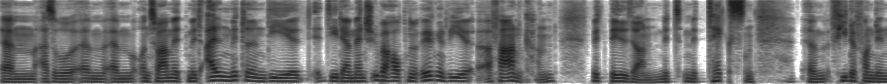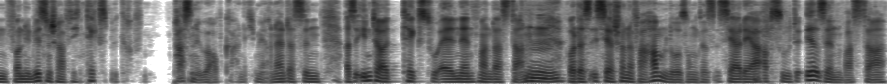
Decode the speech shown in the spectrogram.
Ähm, also ähm, ähm, und zwar mit, mit allen Mitteln, die, die der Mensch überhaupt nur irgendwie erfahren kann, mit Bildern, mit, mit Texten. Ähm, viele von den, von den wissenschaftlichen Textbegriffen passen überhaupt gar nicht mehr. Ne? Das sind, also intertextuell nennt man das dann, mhm. aber das ist ja schon eine Verharmlosung. Das ist ja der absolute Irrsinn, was da,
